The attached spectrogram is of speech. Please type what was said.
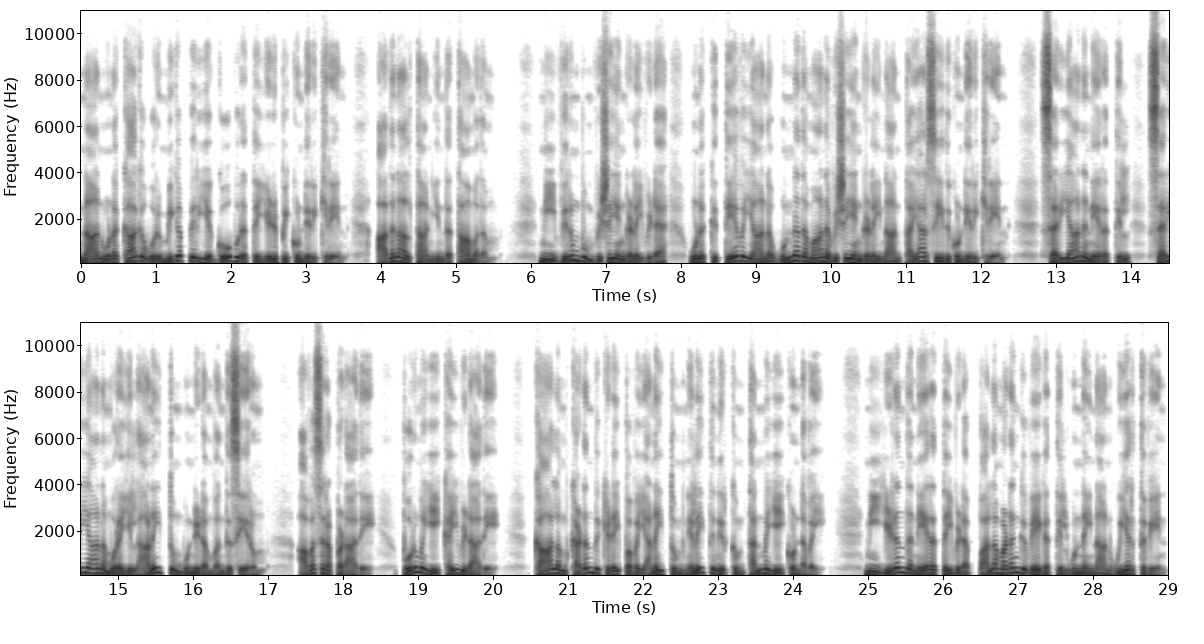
நான் உனக்காக ஒரு மிகப்பெரிய கோபுரத்தை எழுப்பிக் கொண்டிருக்கிறேன். அதனால் தான் இந்த தாமதம். நீ விரும்பும் விஷயங்களை விட உனக்கு தேவையான உன்னதமான விஷயங்களை நான் தயார் செய்து கொண்டிருக்கிறேன். சரியான நேரத்தில் சரியான முறையில் அனைத்தும் உன்னிடம் வந்து சேரும். அவசரப்படாதே பொறுமையை கைவிடாதே. காலம் கடந்து கிடைப்பவை அனைத்தும் நிலைத்து நிற்கும் தன்மையை கொண்டவை. நீ இழந்த நேரத்தை விட பல மடங்கு வேகத்தில் உன்னை நான் உயர்த்துவேன்.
